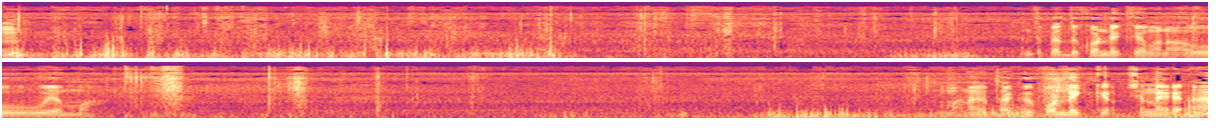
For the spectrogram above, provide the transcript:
ఉం? ఎంత పెద్ద కొండ ఎక్కాం మనం ఓ అమ్మ. మనకు తగ్గ కొండ ఎక్కాం చిన్నగా ఆ?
